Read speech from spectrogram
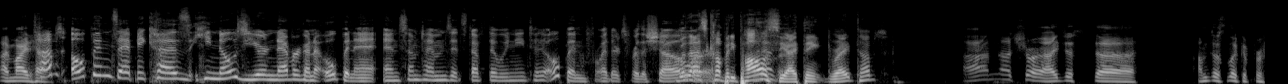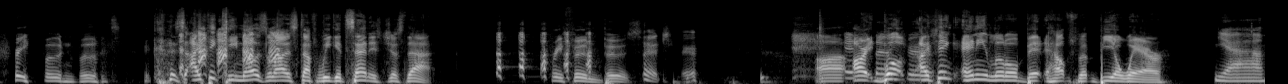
I might have. Tubbs opens it because he knows you're never going to open it, and sometimes it's stuff that we need to open, for, whether it's for the show. but that's company policy, I think, right, Tubbs? I'm not sure. I just, uh, I'm just looking for free food and booze. Because I think he knows a lot of stuff we get sent is just that. Free food and booze. So true. Uh, all right. so well, true. I think any little bit helps, but be aware. Yeah.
